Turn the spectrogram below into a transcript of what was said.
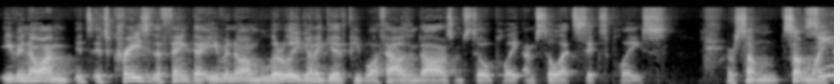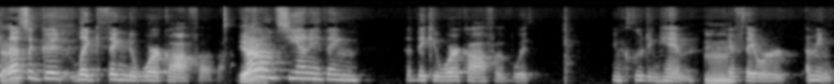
even though I'm, it's it's crazy to think that even though I'm literally going to give people a thousand dollars, I'm still play, I'm still at sixth place." Or something, something see, like that. that's a good like thing to work off of. Yeah. I don't see anything that they could work off of with including him. Mhm. If they were, I mean,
